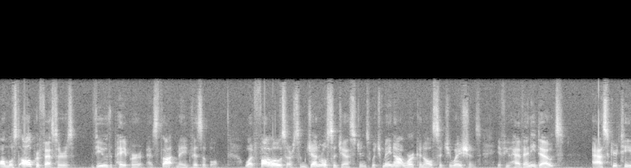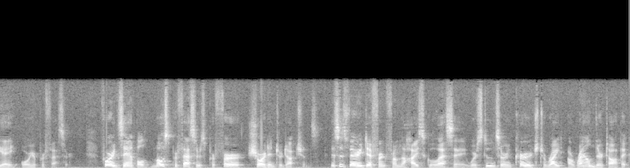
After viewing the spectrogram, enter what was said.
Almost all professors view the paper as thought made visible. What follows are some general suggestions which may not work in all situations. If you have any doubts, ask your TA or your professor. For example, most professors prefer short introductions. This is very different from the high school essay, where students are encouraged to write around their topic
